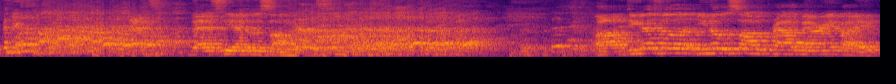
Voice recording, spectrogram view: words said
That's, that's the end of the song, guys. Uh, do you guys know that? you know the song "Proud Mary" by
